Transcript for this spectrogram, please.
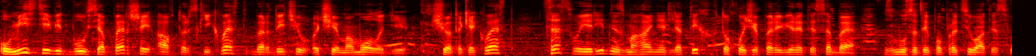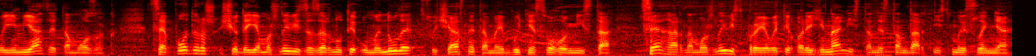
У місті відбувся перший авторський квест Бердичів очима молоді. Що таке квест? Це своєрідне змагання для тих, хто хоче перевірити себе, змусити попрацювати свої м'язи та мозок. Це подорож, що дає можливість зазирнути у минуле, сучасне та майбутнє свого міста. Це гарна можливість проявити оригінальність та нестандартність мислення,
